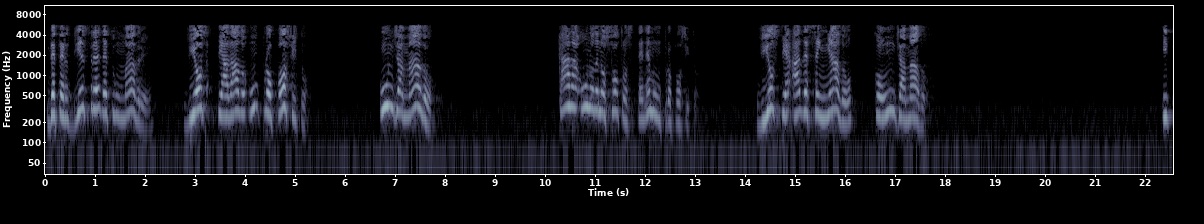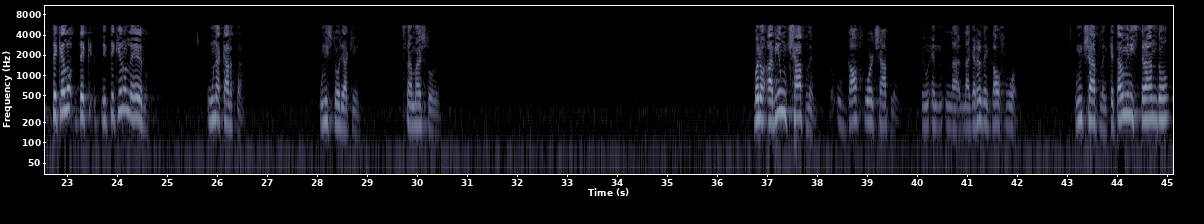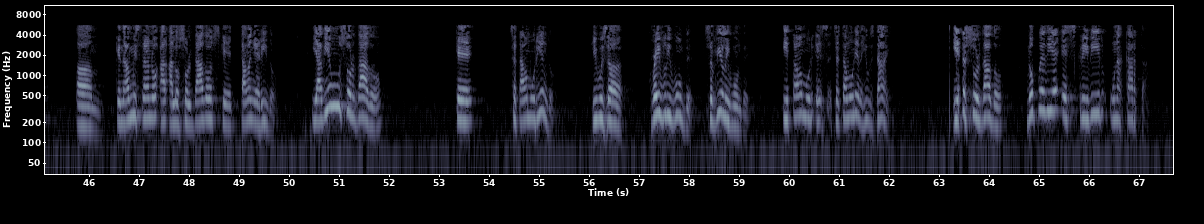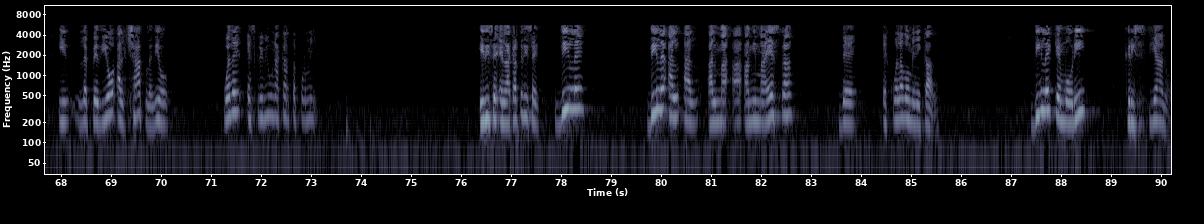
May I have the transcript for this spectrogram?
Desde el vientre de tu madre, Dios te ha dado un propósito, un llamado. Cada uno de nosotros tenemos un propósito. Dios te ha diseñado con un llamado. Y te quiero, te, quiero leer una carta, una historia aquí. It's not my story. Bueno, había un chaplain, un Gulf War chaplain, en, la, guerra de Gulf War. Un chaplain que estaba ministrando, um, que estaba ministrando a, los soldados que estaban heridos. Y había un soldado que se estaba muriendo. He was uh, gravely wounded, severely wounded. Y estaba, eh, se estaba muriendo. He was dying. Y este soldado no podía escribir una carta. Y le pidió al chaplain, dijo, ¿puede escribir una carta por mí? Y dice, en la carta dice, dile, dile al, al, a, mi maestra de escuela dominical, dile que morí cristiano,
